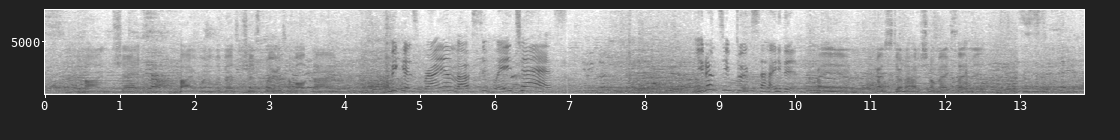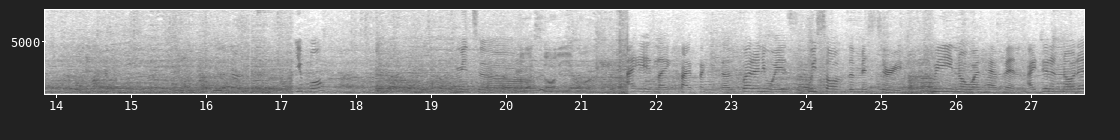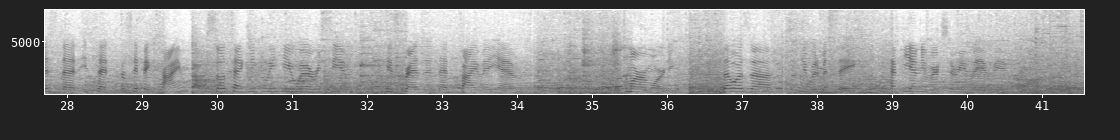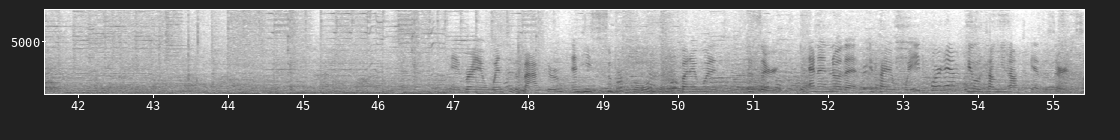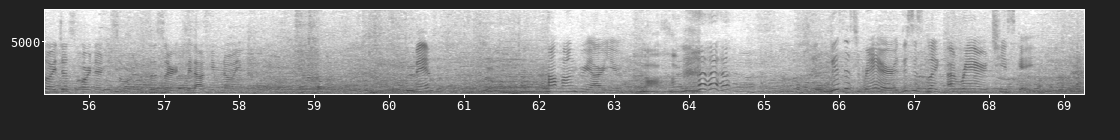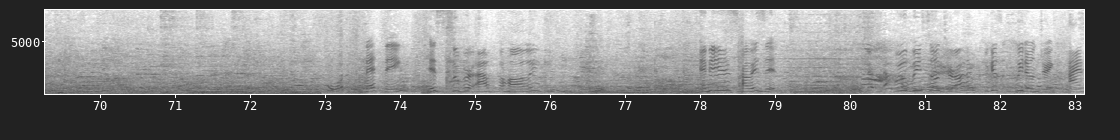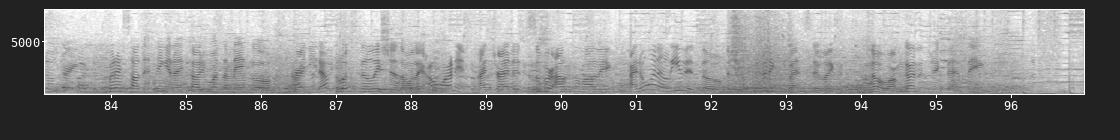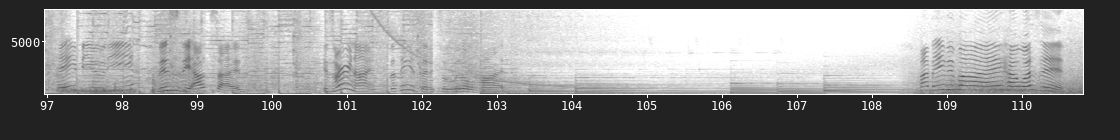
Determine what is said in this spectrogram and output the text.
on chess by one of the best chess players of all time. Because Brian loves to play chess. You don't seem too excited. I am. I just don't know how to show my excitement. You full? Me But too. I still want to eat more. I ate like five fajitas, but anyways, we solved the mystery. We know what happened. I didn't notice that it said Pacific time, so technically he will receive his present at 5 a.m. tomorrow morning. That was a stupid mistake. Happy anniversary, baby. Okay, Brian went to the bathroom and he's super full, but I wanted dessert. And I know that if I wait for him, he will tell me not to get dessert. So I just ordered dessert dessert without him knowing. Ma'am? How hungry are you? Not hungry. This is rare. This is like a rare cheesecake. That thing is super alcoholic. It is. How is it? We'll be so drunk because we don't drink. I don't But I saw that thing and I thought it was a mango granita. It looks delicious. I was like, I want it. I tried it. Super alcoholic. I don't want to leave it though. It's even expensive. Like, no, I'm gonna drink that thing. Hey beauty. This is the outside. It's very nice. The thing is that it's a little hot. My baby boy, how was it?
